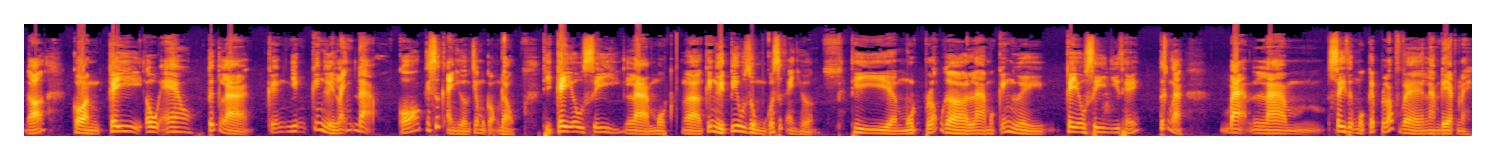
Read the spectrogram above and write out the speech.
đó. Còn KOL tức là cái những cái người lãnh đạo có cái sức ảnh hưởng trong một cộng đồng thì KOC là một à, cái người tiêu dùng có sức ảnh hưởng. Thì à, một blogger là một cái người KOC như thế tức là bạn làm xây dựng một cái blog về làm đẹp này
